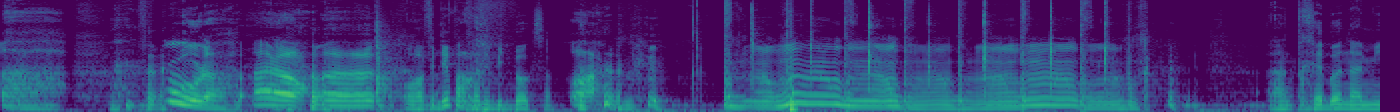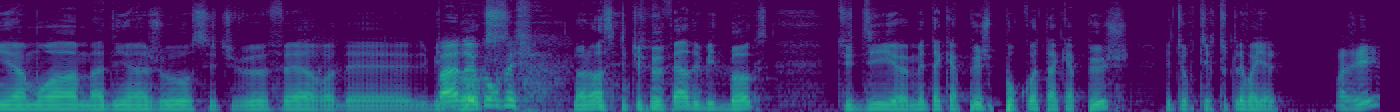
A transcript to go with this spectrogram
Ah. Oula Alors. Euh... On va finir par faire du beatbox. Un très bon ami à moi m'a dit un jour si tu veux faire des, du beatbox. Pas de confession. Non, non, si tu veux faire du beatbox, tu dis euh, mets ta capuche, pourquoi ta capuche? Et tu retires toutes les voyelles. Vas-y.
